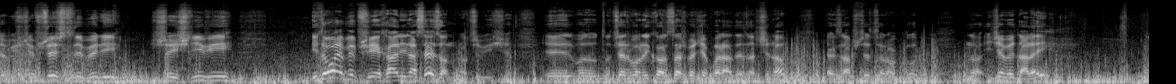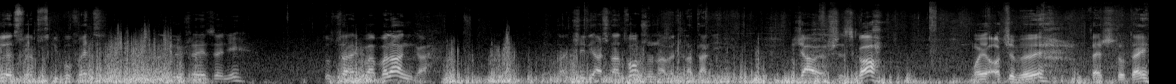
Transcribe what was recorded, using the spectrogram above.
żebyście wszyscy byli szczęśliwi i do Łeby przyjechali na sezon oczywiście, Yy, bo to Czerwony Korsarz będzie paradę zaczynał, jak zawsze, co roku. No, idziemy dalej. Tu jest łebski bufet, ale my przejedzeni. Tu wczoraj była balanga. Tak, czyli aż na dworzu nawet latali. Widziałem wszystko. Moje oczy były też tutaj.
